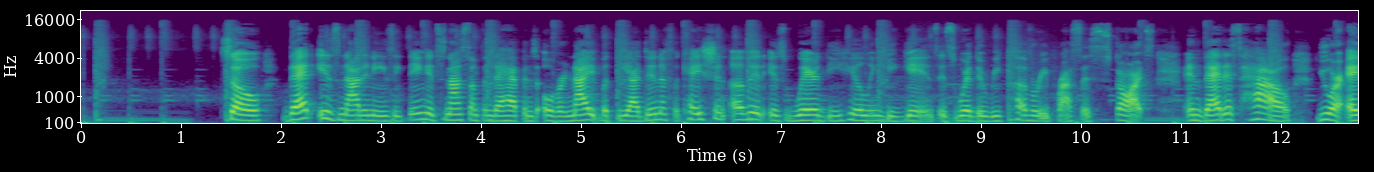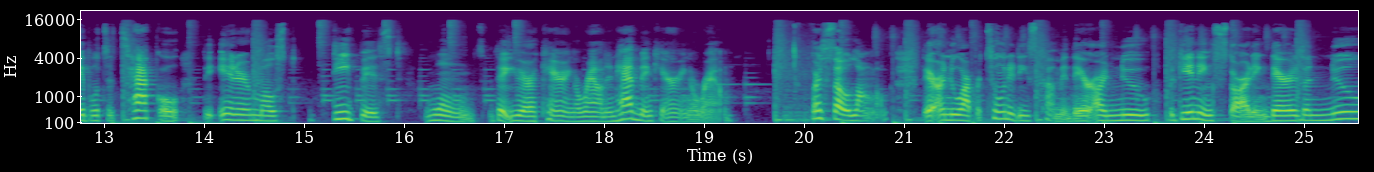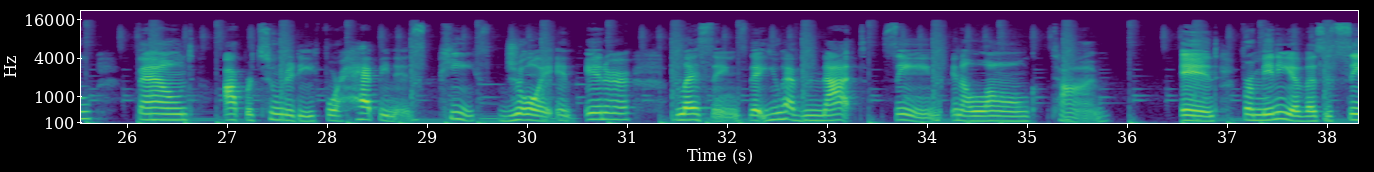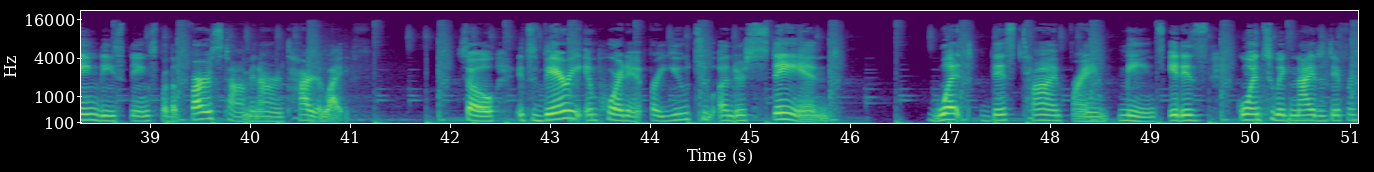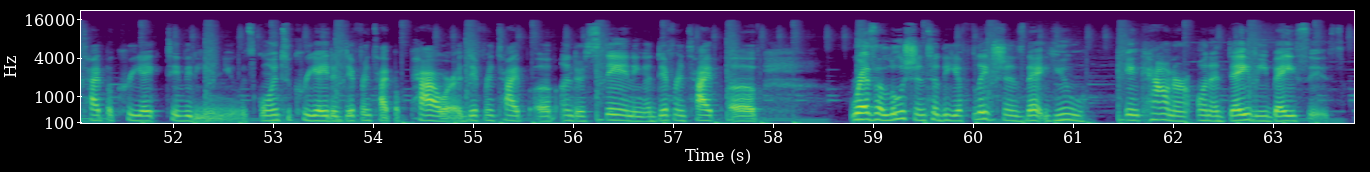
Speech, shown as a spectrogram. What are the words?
So that is not an easy thing. It's not something that happens overnight, but the identification of it is where the healing begins. It's where the recovery process starts. And that is how you are able to tackle the innermost, deepest wounds that you are carrying around and have been carrying around for so long. There are new opportunities coming, there are new beginnings starting, there is a new found opportunity for happiness, peace, joy, and inner blessings that you have not seen in a long time. And for many of us, it's seeing these things for the first time in our entire life. So it's very important for you to understand what this time frame means. It is going to ignite a different type of creativity in you. It's going to create a different type of power, a different type of understanding, a different type of resolution to the afflictions that you encounter on a daily basis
